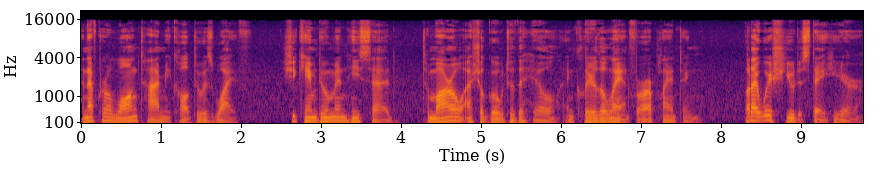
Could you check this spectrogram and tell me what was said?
and after a long time he called to his wife. She came to him and he said, Tomorrow I shall go to the hill and clear the land for our planting, but I wish you to stay here.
